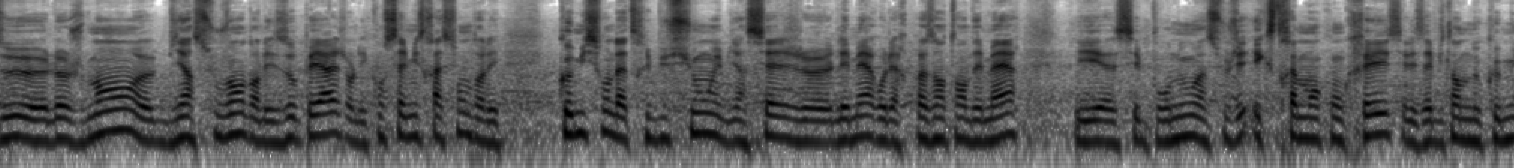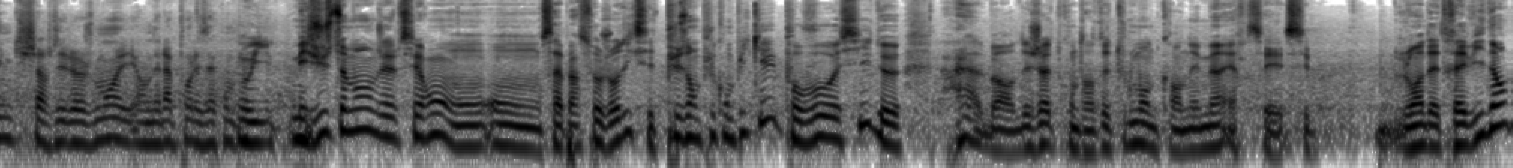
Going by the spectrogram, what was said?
de euh, logement, euh, bien souvent dans les OPH, dans les conseils d'administration, dans les commissions d'attribution, et bien siègent les maires ou les représentants des maires. Et c'est pour nous un sujet extrêmement concret. C'est les habitants de nos communes qui cherchent des logements et on est là pour les accompagner. Oui, mais justement, James Serron, on, on s'aperçoit aujourd'hui que c'est de plus en plus compliqué pour vous aussi de, voilà, bon, déjà de contenter tout le monde quand on est maire, c'est loin d'être évident,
